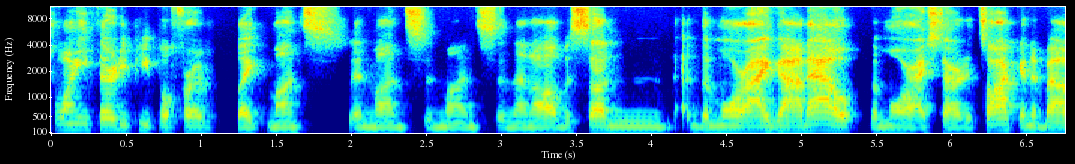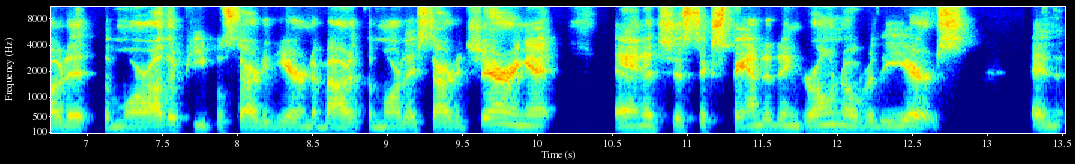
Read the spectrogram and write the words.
20, 30 people for like months and months and months. And then all of a sudden, the more I got out, the more I started talking about it, the more other people started hearing about it, the more they started sharing it. And it's just expanded and grown over the years. And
